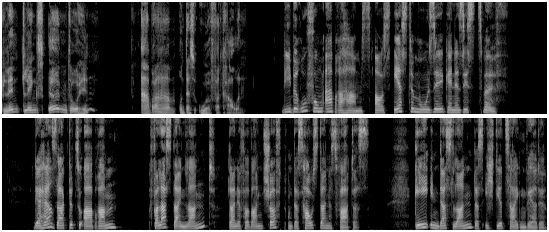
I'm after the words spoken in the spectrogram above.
blindlings irgendwo hin? Abraham und das Urvertrauen. Die Berufung Abrahams aus 1. Mose Genesis 12. Der Herr sagte zu Abram: Verlass dein Land, deine Verwandtschaft und das Haus deines Vaters. Geh in das Land, das ich dir zeigen werde.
